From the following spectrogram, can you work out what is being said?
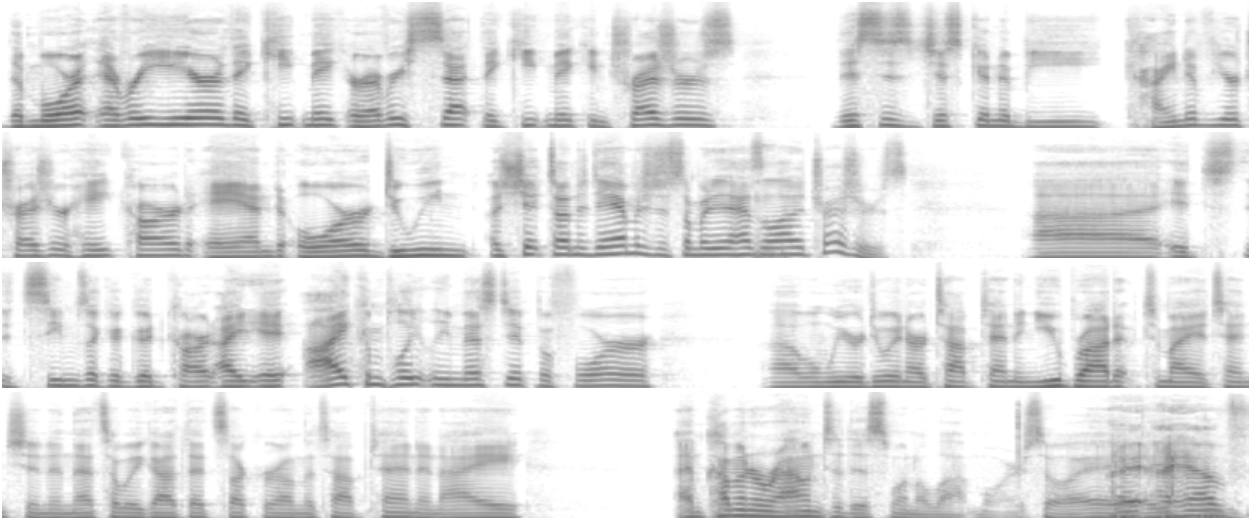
the more every year they keep make or every set they keep making treasures. This is just going to be kind of your treasure hate card and or doing a shit ton of damage to somebody that has a lot of treasures. Uh, it's it seems like a good card. I it, I completely missed it before uh, when we were doing our top ten, and you brought it to my attention, and that's how we got that sucker on the top ten. And I I'm coming around to this one a lot more. So I I, I have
